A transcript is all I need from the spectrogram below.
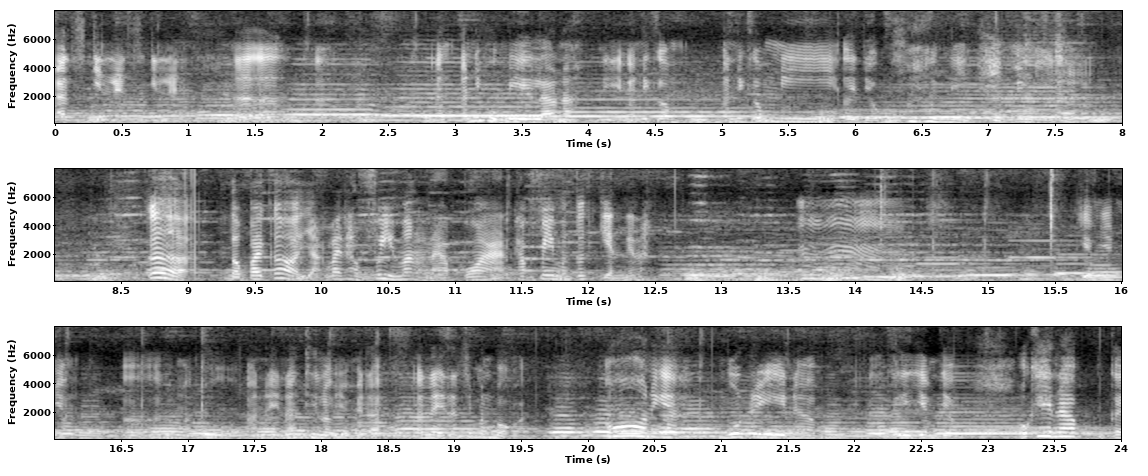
อะสกินเลยสกินเลยเออเออเอออันอันนี้ผมมีแล้วนะนี่อันนี้ก็อันนี้ก็มีเอ้ยเดี๋ยวไม่มีไม่มี ก็ต่อไปก็อยากได้ทัฟฟี่มั่งนะครับ เพราะว่าทัฟฟี่มันก็เกียนเนี่ยนะเยี่ยมเยี่ยมเยี่ยมเออเรามาดูอันไหนนะที่เรายังไม่ได้ อันไหนนะที่มันบอกอะอ๋อนี่ไงบุรีนะครับโอเคเยี่ยมเยี่ยมโอเคนะครับใคร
